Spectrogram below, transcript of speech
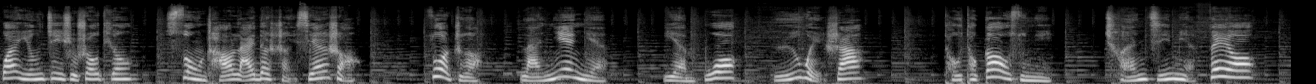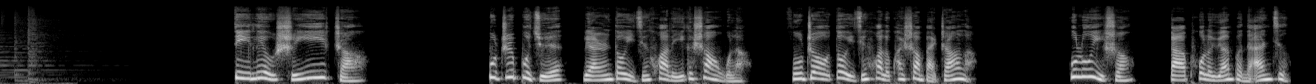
欢迎继续收听《宋朝来的沈先生》，作者蓝念念，演播鱼尾鲨。偷偷告诉你，全集免费哦。第六十一章，不知不觉，两人都已经画了一个上午了，符咒都已经画了快上百张了。咕噜一声，打破了原本的安静。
